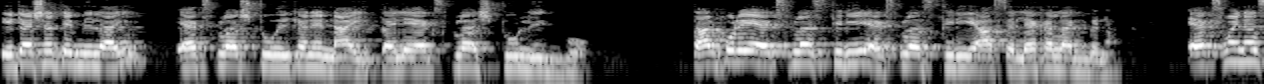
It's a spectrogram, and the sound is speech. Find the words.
এটার সাথে মিলাই এক্স প্লাস টু এখানে নাই, তাহলে এক্স প্লাস টু লিখব। তারপরে x plus three x plus three আছে, লেখা লাগবে না। এক্স মাইনাস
